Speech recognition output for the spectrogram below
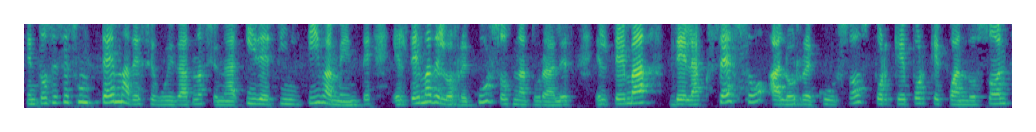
Entonces es un tema de seguridad nacional y definitivamente el tema de los recursos naturales, el tema del acceso a los recursos, ¿por qué? Porque cuando son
